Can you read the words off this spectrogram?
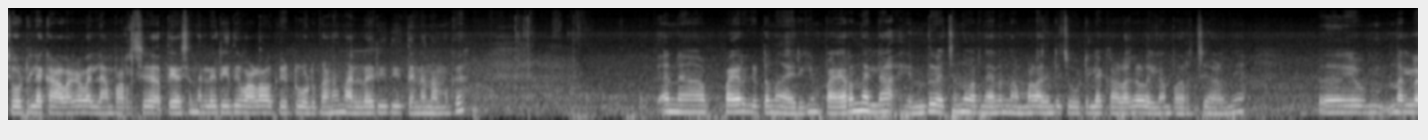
ചോട്ടിലെ കളകളെല്ലാം പറിച്ച് അത്യാവശ്യം നല്ല രീതിയിൽ വളമൊക്കെ ഇട്ട് കൊടുക്കണം നല്ല രീതിയിൽ തന്നെ നമുക്ക് എന്നാ പയർ കിട്ടുന്നതായിരിക്കും. പയറെന്നല്ല എന്ത് വെച്ചെന്ന് പറഞ്ഞാലും നമ്മൾ അതിന്റെ ചൂട്ടിലെ കളകളെല്ലാം പറിച്ച് കളഞ്ഞ് നല്ല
